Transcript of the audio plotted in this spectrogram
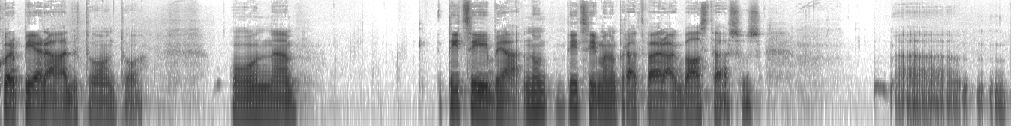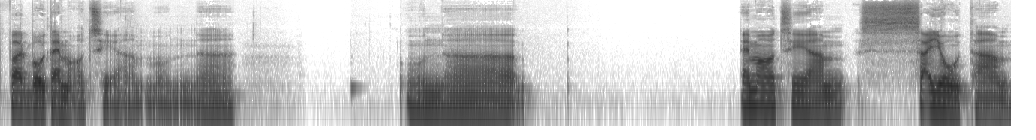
kura pierāda to un to. Un, um, ticība, jā, nu, ticība, manuprāt, vairāk balstās uz uh, varbūt emocijām. Un, uh, un uh, emocijām, sajūtām,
